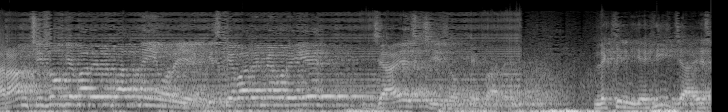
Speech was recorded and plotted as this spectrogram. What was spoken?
हराम चीज़ों के बारे में बात नहीं हो रही है। किसके बारे में हो रही है? जायज़ चीज़ों के बारे में। लेकिन यही जायज़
